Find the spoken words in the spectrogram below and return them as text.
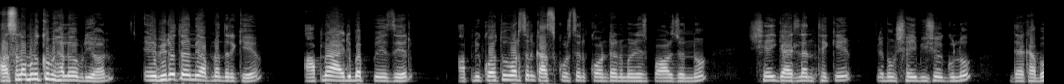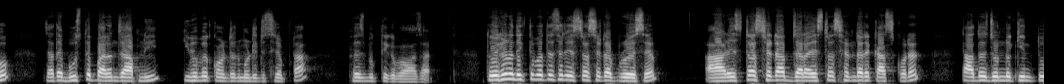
আসসালামু আলাইকুম হ্যালো এভরিওয়ান এই ভিডিওতে আমি আপনাদেরকে আপনার আইডি বা পেজের আপনি কত পার্সেন্ট কাজ করছেন কন্টেন্ট ম্যানেজ পাওয়ার জন্য সেই গাইডলাইন থেকে এবং সেই বিষয়গুলো দেখাবো, যাতে বুঝতে পারেন যে আপনি কীভাবে কন্টেন্ট মনিটরশিপটা ফেসবুক থেকে পাওয়া যায়। তো এখানে দেখতে পাচ্ছেন স্টার সেট রয়েছে। আর স্টার সেট যারা স্টার সেন্টারে কাজ করেন, তাদের জন্য কিন্তু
